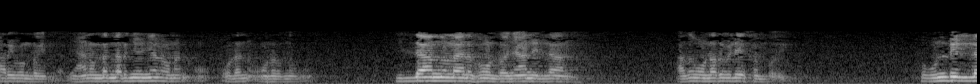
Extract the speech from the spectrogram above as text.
അറിവുണ്ടോ ഇല്ല. ഞാനുണ്ടെന്ന് അറിഞ്ഞു കഴിഞ്ഞാൽ ഉടൻ ഉണർന്നു പോകും. ഇല്ല എന്നുള്ള അനുഭവം ഉണ്ടോ? ഞാനില്ല എന്ന് അത് ഉണർവിലേ സംഭവിക്കും. ഉണ്ടില്ല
